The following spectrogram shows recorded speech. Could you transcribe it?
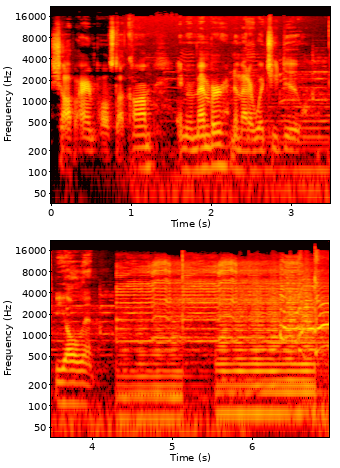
shopironpulse.com. And remember, no matter what you do, be all in. Yeah!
